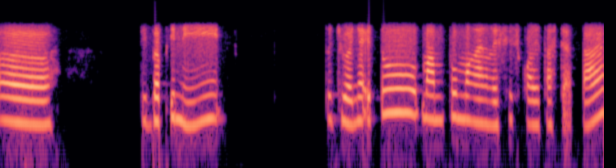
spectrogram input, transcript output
uh, di bab ini tujuannya itu mampu menganalisis kualitas data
